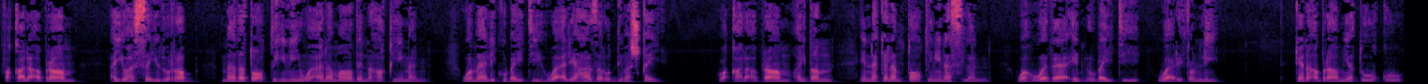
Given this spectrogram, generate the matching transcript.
فقال أبرام أيها السيد الرب ماذا تعطيني وأنا ماض عقيما ومالك بيتي هو أليعازر الدمشقي؟ وقال أبرام أيضا إنك لم تعطني نسلا وهو ذا ابن بيتي وارث لي. كان أبرام يتوق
